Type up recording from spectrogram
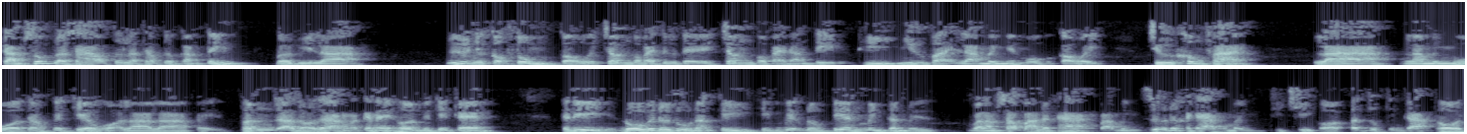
Cảm xúc là sao? Tức là theo kiểu cảm tính. Bởi vì là, ví dụ như cậu Tùng, cậu ấy trông có vẻ tử tế, trông có vẻ đáng tin, thì như vậy là mình nên mua của cậu ấy. Chứ không phải là là mình mua theo cái kiểu gọi là là phải phân ra rõ ràng là cái này hơn cái kia kém. Thế thì đối với đối thủ nặng ký thì cái việc đầu tiên mình cần phải và làm sao bán được hàng và mình giữ được khách hàng của mình thì chỉ có tận dụng tình cảm thôi.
